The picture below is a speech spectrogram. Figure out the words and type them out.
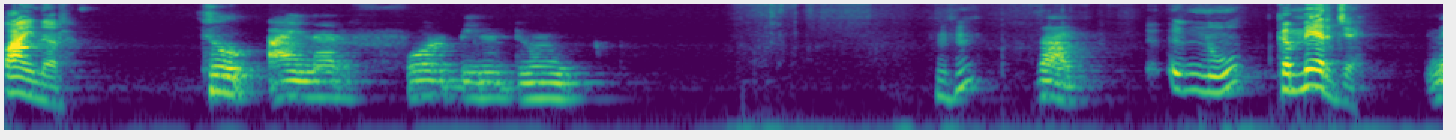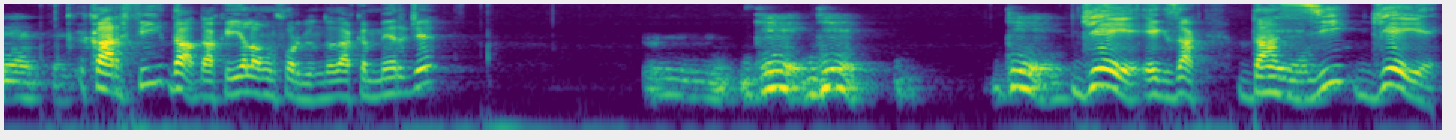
einer. zu einer Vorbildung Mhm. sei. Nu, că merge. Merge. Că ar fi, da, dacă e la un Vorbildung, dar dacă merge, Mm, Ge, ge, ge, geie, exact. Da Geie. zi, geie.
